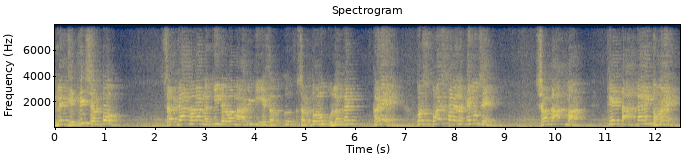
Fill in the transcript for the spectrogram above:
એટલે જેટલી શરતો સરકાર દ્વારા નક્કી કરવામાં આવી હતી, એ શરતો- શરતોનું ઉલ્લંઘન કરે તો સ્પષ્ટપણે લખેલું છે, શબ્દ આત્મા, કે તાત્કાલિક ધોરણે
